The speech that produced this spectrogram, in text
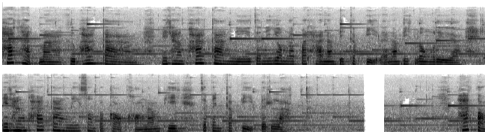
ภาคถัดมาคือภาคกลาง ในทางภาคกลางนี้จะนิยมรับประทานน้ำพริกกะปิและน้ำพริกลงเรือ ในทางภาคกลางนี้ส่วนประกอบของน้ำพริกจะเป็นกะปิเป็นหลัก ภาคต่อ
